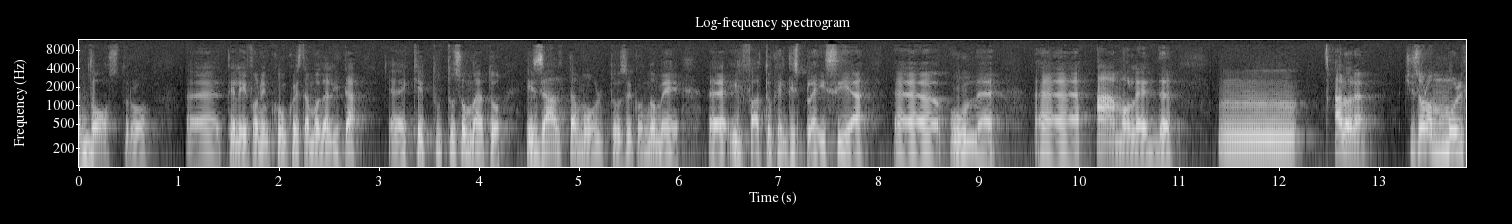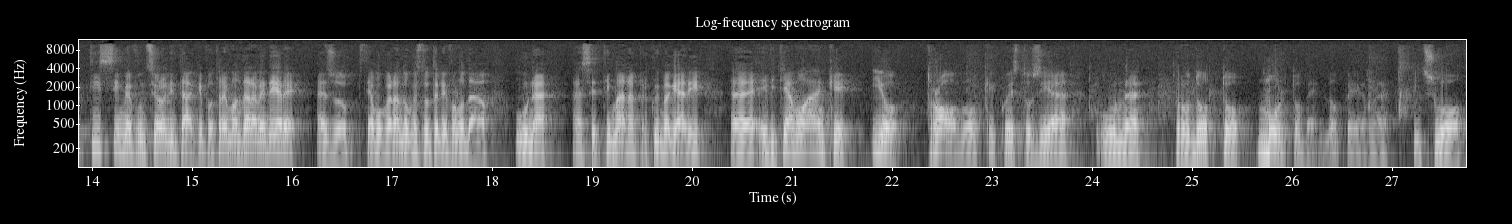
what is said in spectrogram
vostro telefono con questa modalità che tutto sommato esalta molto secondo me il fatto che il display sia un AMOLED. Mm, allora, ci sono moltissime funzionalità che potremmo andare a vedere, adesso stiamo guardando questo telefono da una eh, settimana, per cui magari eh, evitiamo anche, io trovo che questo sia un prodotto molto bello per il suo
